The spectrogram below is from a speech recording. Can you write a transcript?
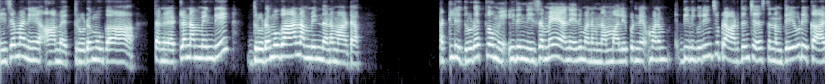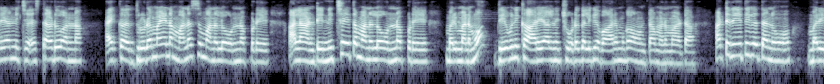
నిజమని ఆమె దృఢముగా తను ఎట్లా నమ్మింది? దృఢముగా నమ్మిందనమాట అట్లీ దృఢత్వం ఇది నిజమే అనేది మనం నమ్మాలి. ఇప్పుడు మనం దీని గురించి ప్రార్థన చేస్తున్నాం. దేవుడు ఈ కార్యాన్ని చేస్తాడు అన్న ఆ యొక్క దృఢమైన మనసు మనలో ఉన్నప్పుడే అలాంటి నిశ్చయిత మనలో ఉన్నప్పుడే మరి మనము దేవుని కార్యాలని చూడగలిగే వారముగా ఉంటామన్నమాట. అట్టి రీతిగా తను మరి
